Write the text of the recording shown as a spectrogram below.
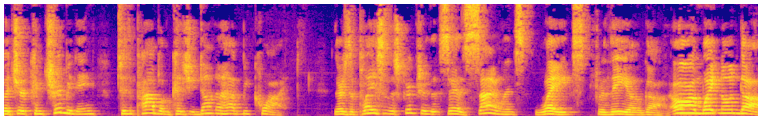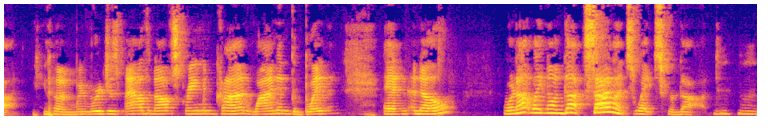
but you're contributing to the problem because you don't know how to be quiet. There's a place in the scripture that says, Silence waits for thee, O God. Oh, I'm waiting on God. You know, and we're just mouthing off, screaming, crying, whining, complaining. And no, we're not waiting on God. Silence waits for God. Mm-hmm.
